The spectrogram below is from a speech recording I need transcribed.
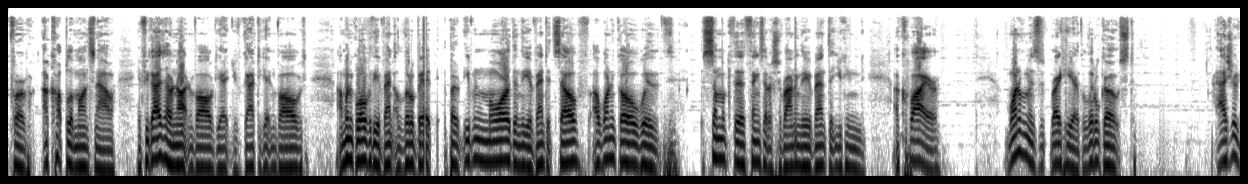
for a couple of months now. If you guys are not involved yet, you've got to get involved. I'm going to go over the event a little bit, but even more than the event itself, I want to go with some of the things that are surrounding the event that you can acquire. One of them is right here, the little ghost as you're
